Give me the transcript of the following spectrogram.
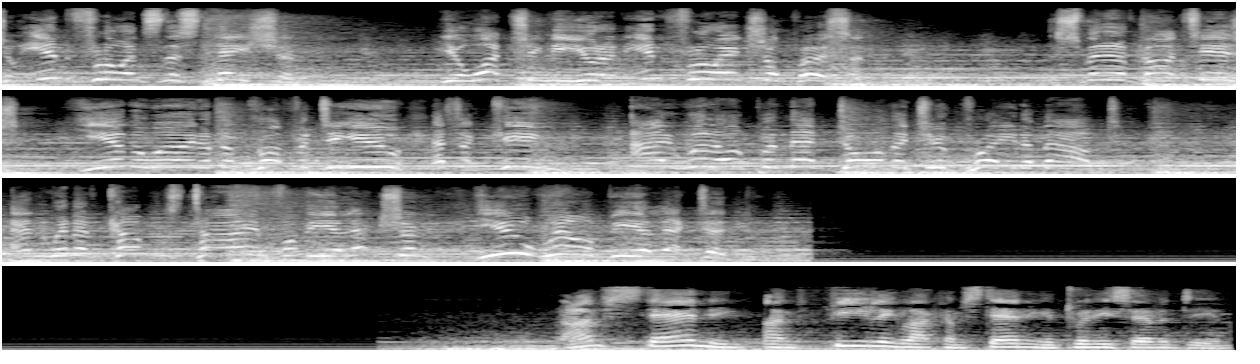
to influence this nation. You're watching me, you're an influential person. The Spirit of God says, Hear the word of the prophet to you as a king. I will open that door that you prayed about. And when it comes time for the election, you will be elected. I'm standing, I'm feeling like I'm standing in 2017,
